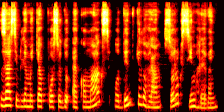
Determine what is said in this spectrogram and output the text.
Засіб для миття посуду Екомакс 1 кг 47 гривень.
